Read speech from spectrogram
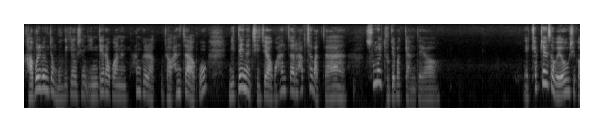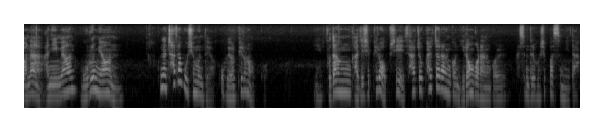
가불병정 무기경신 임계라고 하는 한글 저 한자하고 밑에 있는 지지하고 한자를 합쳐봤자 22개밖에 안 돼요. 예, 캡처해서 외우시거나 아니면 모르면 그냥 찾아보시면 돼요. 꼭 외울 필요는 없고. 예, 부담 가지실 필요 없이 사주 팔자라는 건 이런 거라는 걸 말씀드리고 싶었습니다.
